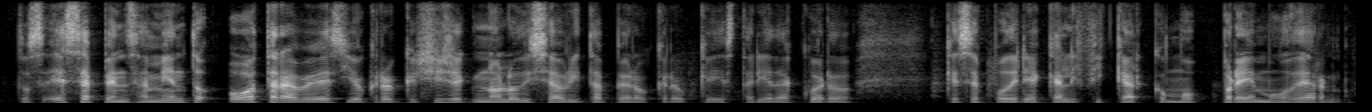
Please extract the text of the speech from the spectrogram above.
Entonces, ese pensamiento, otra vez, yo creo que Zizek no lo dice ahorita, pero creo que estaría de acuerdo, que se podría calificar como premoderno.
